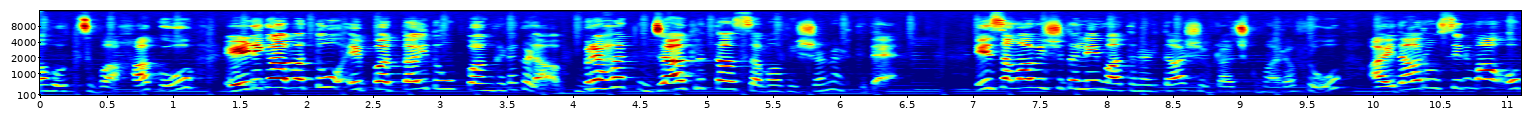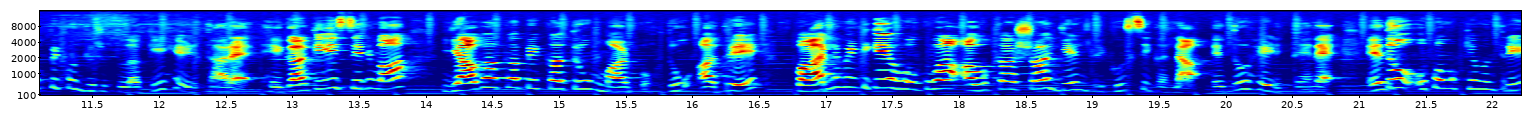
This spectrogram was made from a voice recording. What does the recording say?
ಮಹೋತ್ಸವ ಹಾಗೂ ಏಡಿಗ ಮತ್ತು ಇಪ್ಪತ್ತೈದು ಪಂಗಡಗಳ ಬೃಹತ್ ಜಾಗೃತ ಸಮಾವೇಶ ನಡೆದಿದೆ. ಈ ಸಮಾವೇಶದಲ್ಲಿ ಮಾತನಾಡಿದ ಶಿವರಾಜ್ ಕುಮಾರ್ ಅವರು, ಐದಾರು ಸಿನಿಮಾ ಒಪ್ಪಿಕೊಂಡಿರುವುದಾಗಿ ಹೇಳಿದ್ದಾರೆ. ಹೀಗಾಗಿ ಸಿನಿಮಾ ಯಾವಾಗ ಬೇಕಾದರೂ ಮಾಡಬಹುದು. ಆದರೆ ಪಾರ್ಲಿಮೆಂಟ್ಗೆ ಹೋಗುವ ಅವಕಾಶ ಎಲ್ರಿಗೂ ಸಿಗಲ್ಲ ಎಂದು ಹೇಳಿದ್ದೇನೆ ಎಂದು ಉಪಮುಖ್ಯಮಂತ್ರಿ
